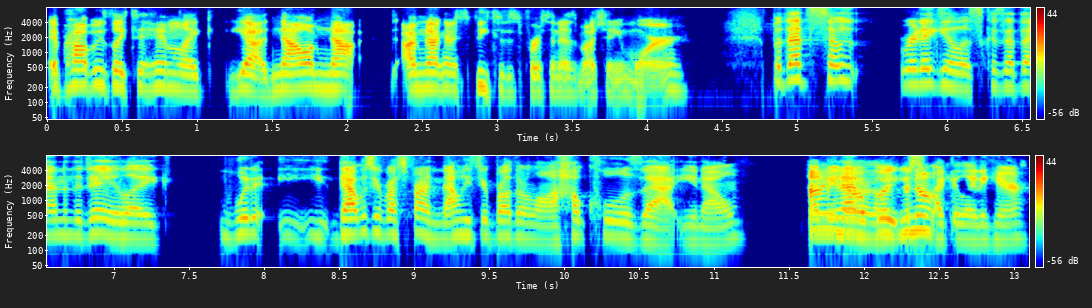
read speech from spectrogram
it probably was like to him like, yeah, now I'm not, I'm not gonna speak to this person as much anymore. But that's so ridiculous because at the end of the day, like, would that was your best friend? Now he's your brother-in-law. How cool is that? You know? I I mean, I know, don't know. but We're you know, speculating here.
